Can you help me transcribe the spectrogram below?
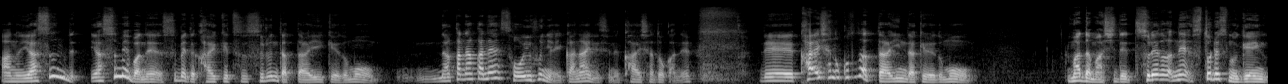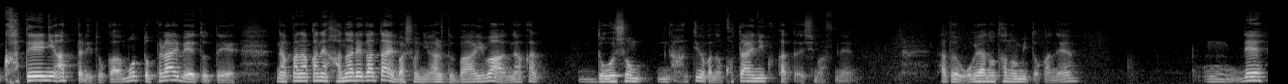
あの休んで休めばね全て解決するんだったらいいけれどもなかなかねそういうふうにはいかないですよね会社とかね。で会社のことだったらいいんだけれどもまだましでそれがねストレスの原因家庭にあったりとかもっとプライベートでなかなかね離れがたい場所にある場合はなかどうしようなんていうのかな答えにくかったりしますね。例えば親の頼みとかねうん、で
